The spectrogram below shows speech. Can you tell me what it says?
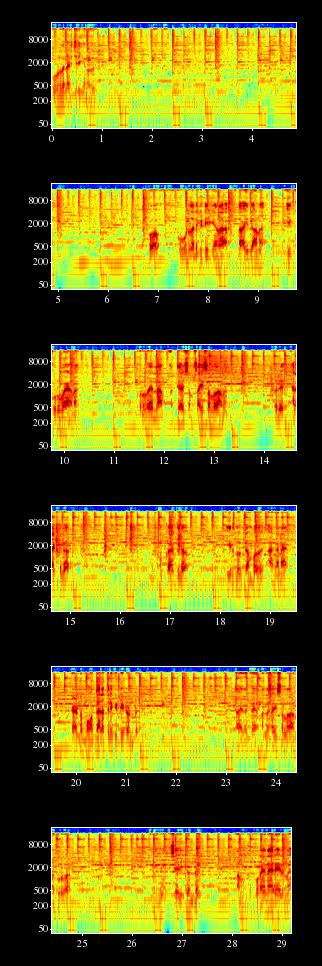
കൂടുതൽ അടിച്ചിരിക്കുന്നത്. അപ്പോൾ കൂടുതൽ കിട്ടിയിരിക്കുന്ന ഇതാണ്. ഈ കുറുവയാണ്. കുറുവയെല്ലാം അത്യാവശ്യം സൈസ് ഉള്ളതാണ്. ഒരു അര കിലോ മുക്കാൽ കിലോ ഇരുന്നൂറ്റമ്പത് അങ്ങനെ രണ്ട് മൂന്ന് തരത്തിൽ കിട്ടിയിട്ടുണ്ട്. ഇതൊക്കെ നല്ല സൈസ് ഉള്ളതാണ് കുറുവ. മീൻ ശരിക്കുണ്ട് നമുക്ക് കുറേ നേരം ഇരുന്ന്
